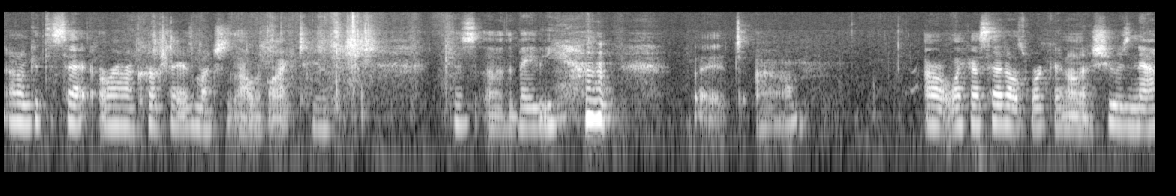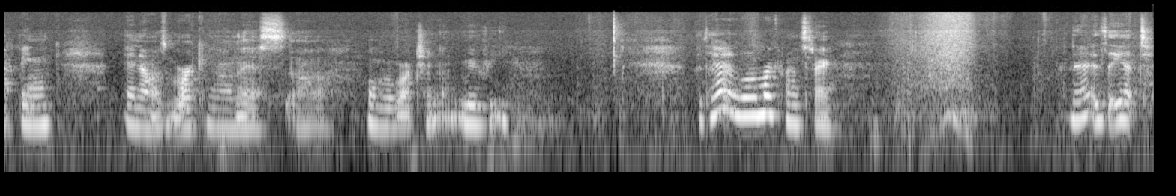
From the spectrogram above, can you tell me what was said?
I don't get to set around a crochet as much as I would like to because of the baby. but, um, oh, like I said, I was working on it. She was napping and I was working on this uh, while we were watching a movie. But that is what I'm working on today. And that is it.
